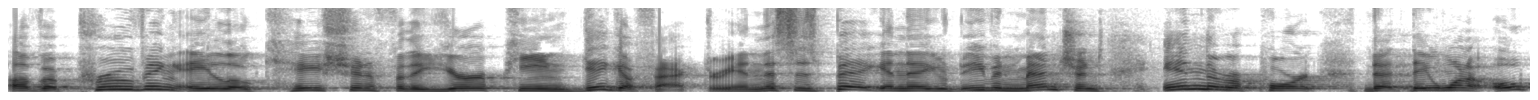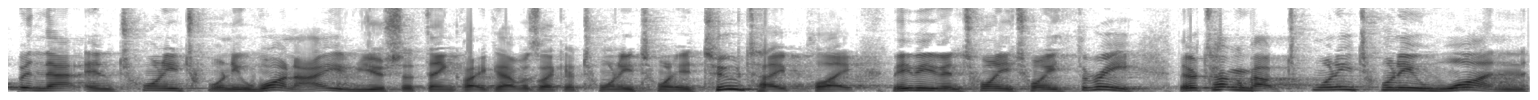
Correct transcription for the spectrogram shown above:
of approving a location for the European Gigafactory. And this is big, and they even mentioned in the report that they want to open that in 2021. I used to think like that was like a 2022 type play, maybe even 2023. They're talking about 2021,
